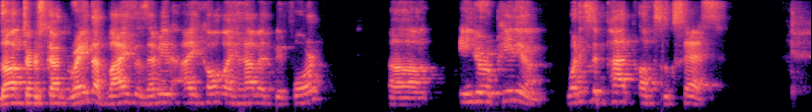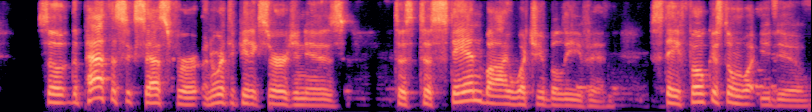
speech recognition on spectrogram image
Dr. Scott, great advices. I mean, I hope I have it before. Uh, in your opinion, what is the path of success? So, the path of success for an orthopedic surgeon is to, to stand by what you believe in stay focused on what you do.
